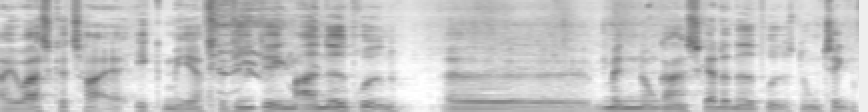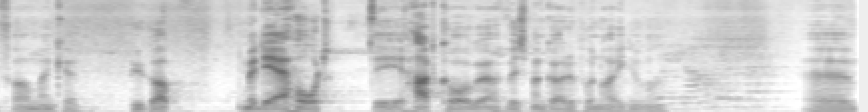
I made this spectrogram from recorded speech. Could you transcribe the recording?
ayahuasca tager jeg ikke mere, fordi det er meget nedbrydende. Øh, men nogle gange skal der nedbrydes nogle ting, for at man kan bygge op. Men det er hårdt. Det er hardcore at gøre, hvis man gør det på en rigtig måde. Øh,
